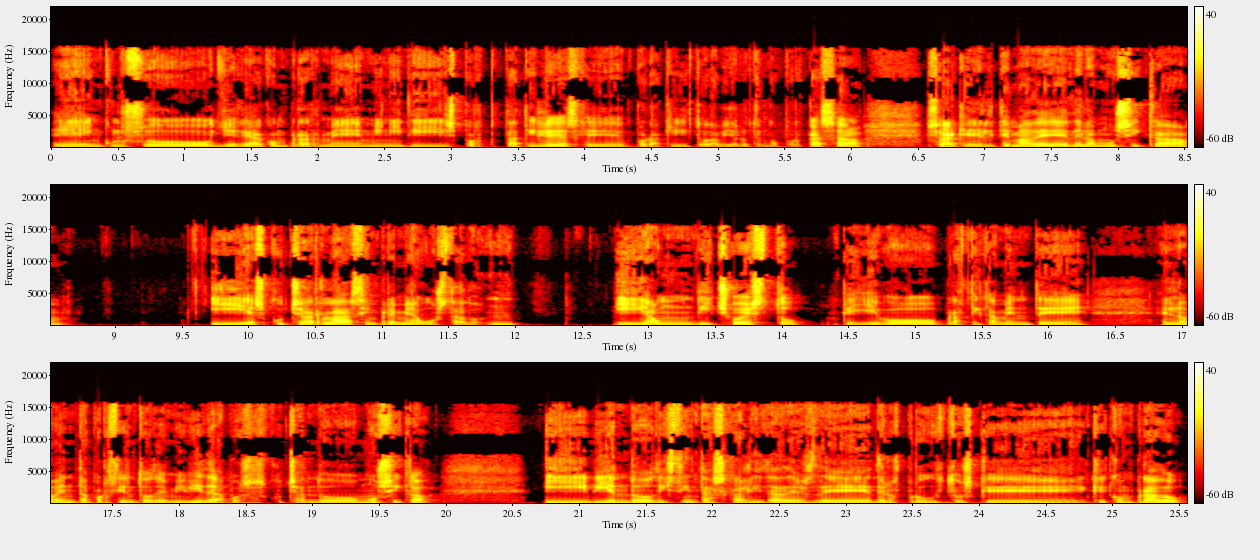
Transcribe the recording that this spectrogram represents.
eh, incluso llegué a comprarme mini discs portátiles, que por aquí todavía lo tengo por casa. O sea que el tema de, de la música y escucharla siempre me ha gustado. Y aún dicho esto, que llevo prácticamente el 90% de mi vida pues escuchando música, y viendo distintas calidades de, los productos que, he comprado,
